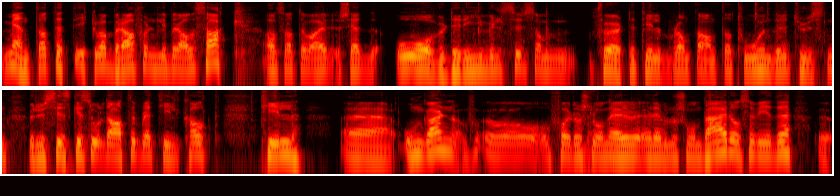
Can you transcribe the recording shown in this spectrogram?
mente at dette ikke var bra for den liberale sak, altså at det var skjedd overdrivelser som førte til bl.a. at 200 000 russiske soldater ble tilkalt til eh, Ungarn for å slå ned revolusjonen der, osv. Uh,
